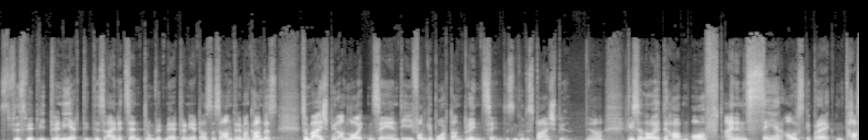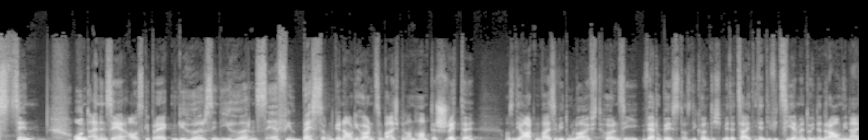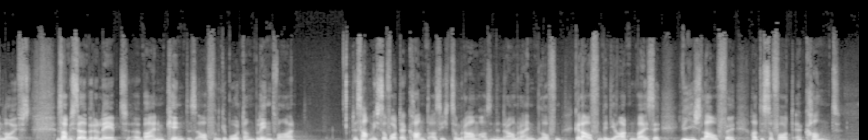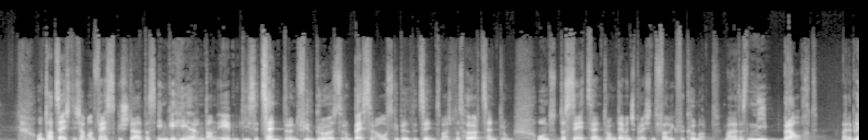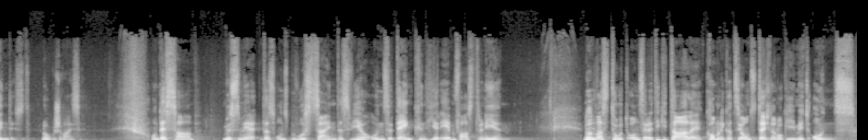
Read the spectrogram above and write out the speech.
Das wird wie trainiert. Das eine Zentrum wird mehr trainiert als das andere. Man kann das zum Beispiel an Leuten sehen, die von Geburt an blind sind. Das ist ein gutes Beispiel. Ja? Diese Leute haben oft einen sehr ausgeprägten Tastsinn und einen sehr ausgeprägten Gehörsinn. Die hören sehr viel besser und genau. Die hören zum Beispiel anhand der Schritte, also die Art und Weise, wie du läufst, hören sie, wer du bist. Also die können dich mit der Zeit identifizieren, wenn du in den Raum hineinläufst. Das habe ich selber erlebt äh, bei einem Kind, das auch von Geburt an blind war. Das hat mich sofort erkannt, als ich zum Raum, also in den Raum reingelaufen gelaufen bin. Die Art und Weise, wie ich laufe, hat es sofort erkannt. Und tatsächlich hat man festgestellt, dass im Gehirn dann eben diese Zentren viel größer und besser ausgebildet sind, zum Beispiel das Hörzentrum und das Sehzentrum dementsprechend völlig verkümmert, weil er das nie braucht, weil er blind ist, logischerweise. Und deshalb müssen wir das uns bewusst sein, dass wir unser Denken hier ebenfalls trainieren. Nun, was tut unsere digitale Kommunikationstechnologie mit uns?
